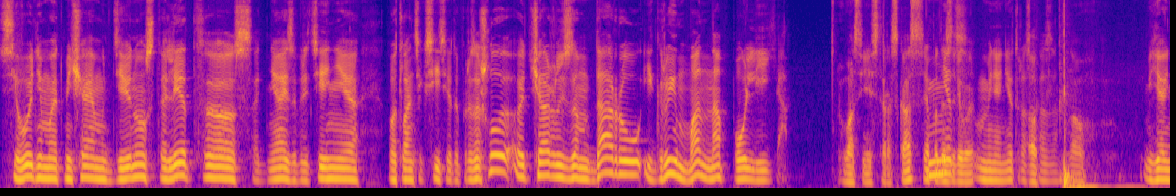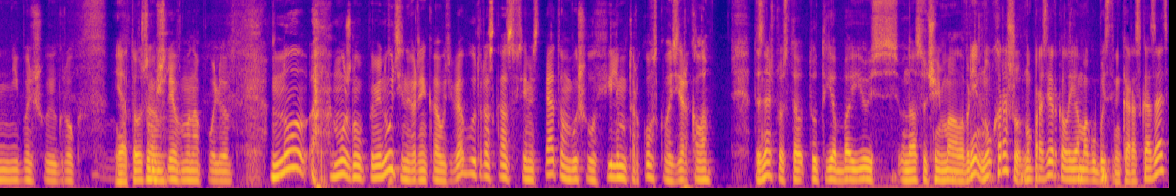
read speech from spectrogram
Сегодня мы отмечаем 90 лет э, со дня изобретения в Атлантик-Сити. Это произошло Чарльзом Дарроу игры «Монополия». У вас есть рассказ, я подозреваю? Нет, у меня нет рассказа. О, я небольшой игрок. Я тоже. В том числе в монополию. Но можно упомянуть, и наверняка у тебя будет рассказ. В 75-м вышел фильм Тарковского «Зеркало». Ты знаешь, просто тут я боюсь, у нас очень мало времени. Ну, хорошо, ну, про зеркало я могу быстренько рассказать.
